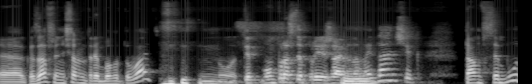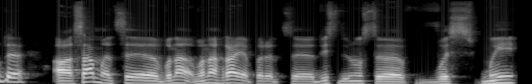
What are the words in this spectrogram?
е, казав, що нічого не треба готувати. Ну, ти, ми просто приїжджаємо на майданчик, там все буде. А саме це вона, вона грає перед е, 298 е,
